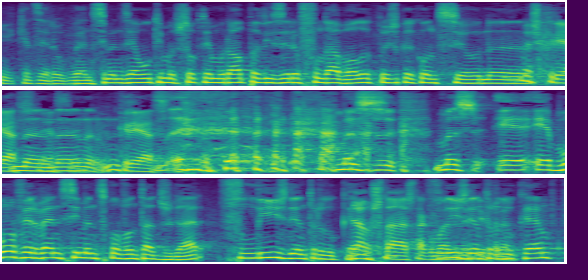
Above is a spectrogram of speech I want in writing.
E quer dizer, o Ben Simmons é a última pessoa que tem moral para dizer afunda a bola depois do que aconteceu na. Mas criaste, na, na, na, criaste. mas mas é, é bom ver Ben Simmons com vontade de jogar, feliz dentro do campo. Não, está, está feliz dentro diferente. do campo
